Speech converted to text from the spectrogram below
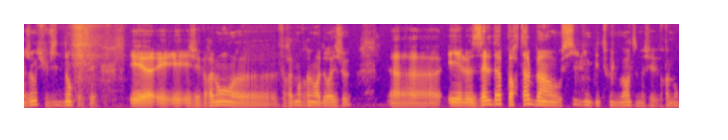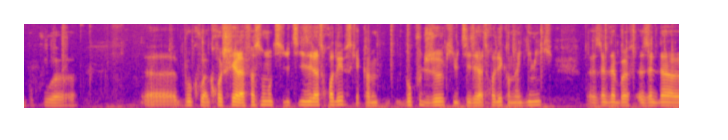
un jeu où tu vis dedans. Quoi. C'est- Et, euh, et- et- j'ai vraiment, euh, vraiment, vraiment adoré ce jeu. Euh, et le Zelda portable, ben aussi Link Between Worlds, j'ai vraiment beaucoup, euh, beaucoup accroché à la façon dont il utilisait la 3D, parce qu'il y a quand même beaucoup de jeux qui utilisaient la 3D comme un gimmick. Zelda, Breath- Zelda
